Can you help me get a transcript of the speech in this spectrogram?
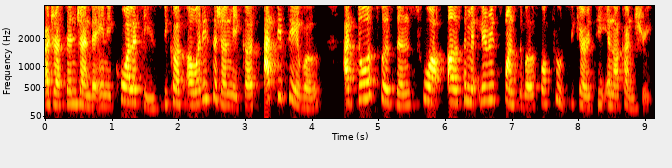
addressing gender inequalities because our decision makers at the table are those persons who are ultimately responsible for food security in our country.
